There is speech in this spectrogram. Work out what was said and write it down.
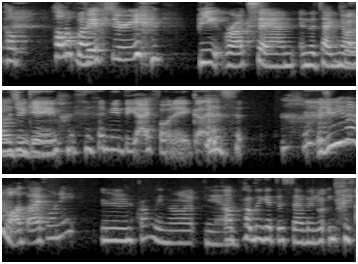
help, Help us. Victory beat Roxanne in the technology Technology game. game. I need the iPhone 8, guys. Would you even want the iPhone 8? Mm, probably not. Yeah. I'll probably get the 7 when I don't think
